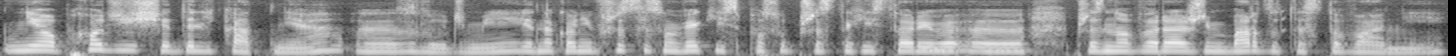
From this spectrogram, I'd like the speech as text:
nie obchodzi się delikatnie e, z ludźmi, jednak oni wszyscy są w jakiś sposób przez tę historię, mm. przez nowy reżim bardzo testowani.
